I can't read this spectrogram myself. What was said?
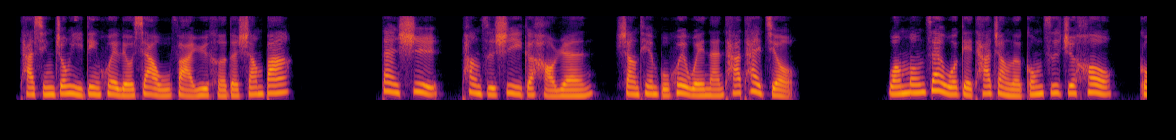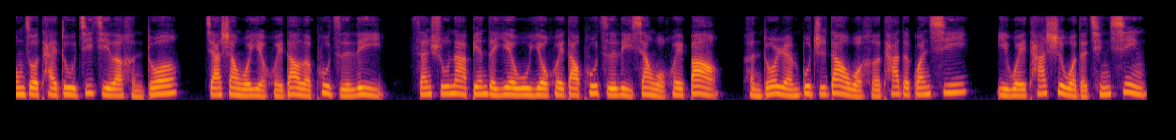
他心中一定会留下无法愈合的伤疤。但是胖子是一个好人，上天不会为难他太久。王蒙在我给他涨了工资之后，工作态度积极了很多。加上我也回到了铺子里，三叔那边的业务又会到铺子里向我汇报。很多人不知道我和他的关系，以为他是我的亲信，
